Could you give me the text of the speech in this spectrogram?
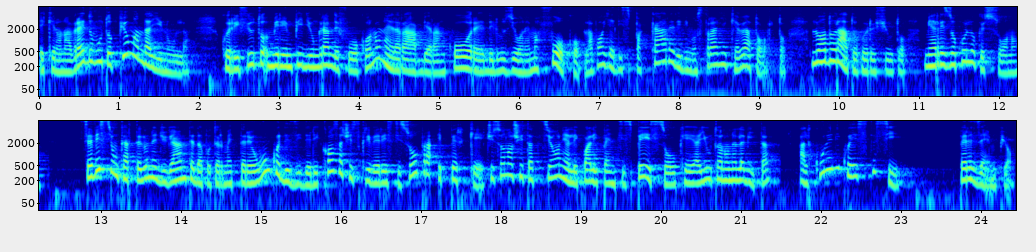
e che non avrei dovuto più mandargli nulla. Quel rifiuto mi riempì di un grande fuoco, non era rabbia, rancore delusione, ma fuoco, la voglia di spaccare e di dimostrargli che aveva torto. L'ho adorato quel rifiuto, mi ha reso quello che sono. Se avessi un cartellone gigante da poter mettere ovunque desideri, cosa ci scriveresti sopra e perché? Ci sono citazioni alle quali pensi spesso o che aiutano nella vita? Alcune di queste sì. Per esempio,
